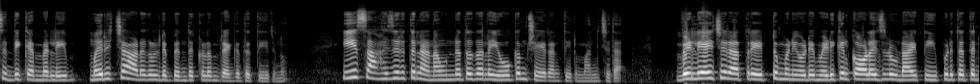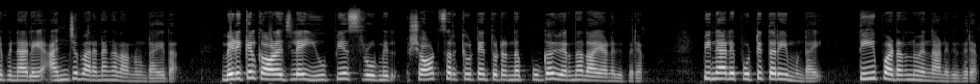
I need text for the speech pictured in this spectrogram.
സിദ്ദിഖ് എം എൽ എയും മരിച്ച ആളുകളുടെ ബന്ധുക്കളും രംഗത്തെത്തിയിരുന്നു. ഈ സാഹചര്യത്തിലാണ് ഉന്നതതല യോഗം ചേരാൻ തീരുമാനിച്ചത്. വെള്ളിയാഴ്ച രാത്രി എട്ട് മണിയോടെ മെഡിക്കൽ കോളേജിലുണ്ടായ തീപിടുത്തത്തിന് പിന്നാലെ അഞ്ച് മരണങ്ങളാണ് ഉണ്ടായത് മെഡിക്കൽ കോളേജിലെ യു പി എസ് റൂമിൽ ഷോർട്ട് സർക്യൂട്ടിനെ തുടർന്ന് പുക ഉയർന്നതായാണ് വിവരം. പിന്നാലെ പൊട്ടിത്തെറിയുമുണ്ടായി. തീ പടർന്നുവെന്നാണ് വിവരം.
